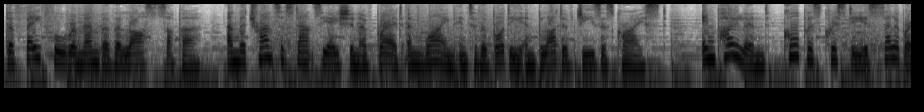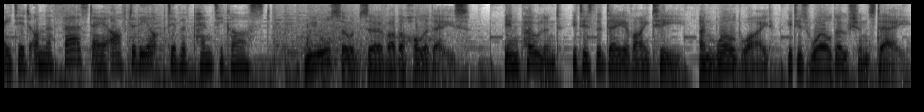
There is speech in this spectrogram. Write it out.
The faithful remember the Last Supper and the transubstantiation of bread and wine into the body and blood of Jesus Christ. In Poland, Corpus Christi is celebrated on the Thursday after the octave of Pentecost. We also observe other holidays. In Poland, it is the Day of IT, and worldwide, it is World Oceans Day.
